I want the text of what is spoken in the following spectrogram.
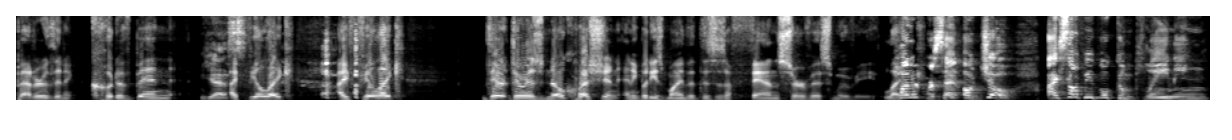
better than it could have been. Yes. I feel like I feel like there there is no question in anybody's mind that this is a fan service movie. Like Hundred percent. Oh, Joe, I saw people complaining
